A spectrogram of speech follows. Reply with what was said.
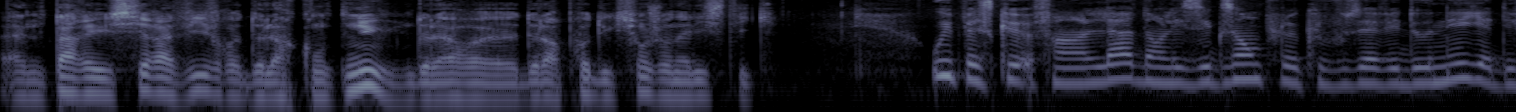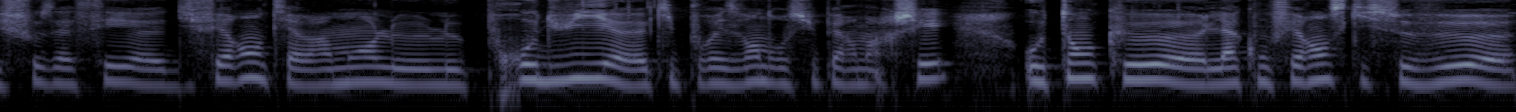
à ne pas réussir à vivre de leur contenu, de leur, euh, de leur production journalistique. Oui, parce que enfin, là, dans les exemples que vous avez donnés, il y a des choses assez euh, différentes. Il y a vraiment le, produit euh, qui pourrait se vendre au supermarché, autant que la conférence qui se veut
